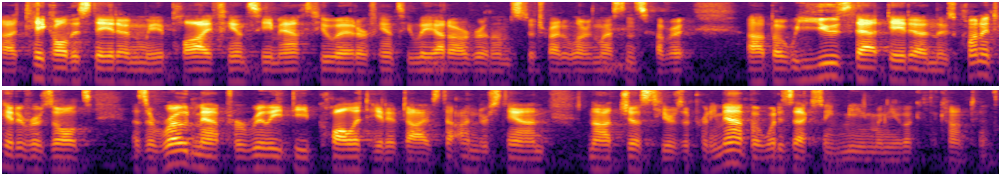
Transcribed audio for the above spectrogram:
uh, take all this data and we apply fancy math to it or fancy layout algorithms to try to learn lessons of it, uh, but we use that data and those quantitative results as a roadmap for really deep qualitative dives to understand not just here's a pretty map, but what does it actually mean when you look at the content.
